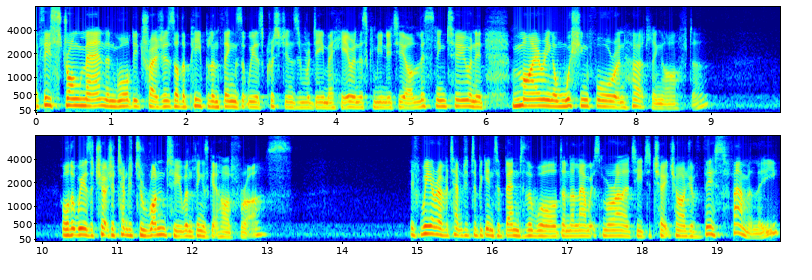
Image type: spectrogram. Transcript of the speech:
If these strong men and worldly treasures are the people and things that we as Christians and Redeemer here in this community are listening to and admiring and wishing for and hurtling after, or that we as a church are tempted to run to when things get hard for us, if we are ever tempted to begin to bend to the world and allow its morality to take charge of this family,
